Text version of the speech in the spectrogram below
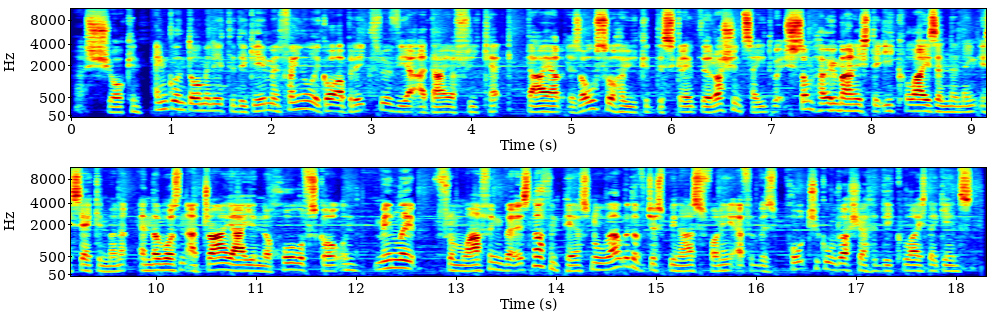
That's shocking. England dominated the game and finally got a breakthrough via a Dier free kick. Dier is also how you could describe the Russian side which somehow managed to equalise in the 92nd minute and there wasn't a dry eye in the whole of Scotland. Mainly from laughing but it's nothing personal, that would have just been as funny if it was Portugal Russia had equalised against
